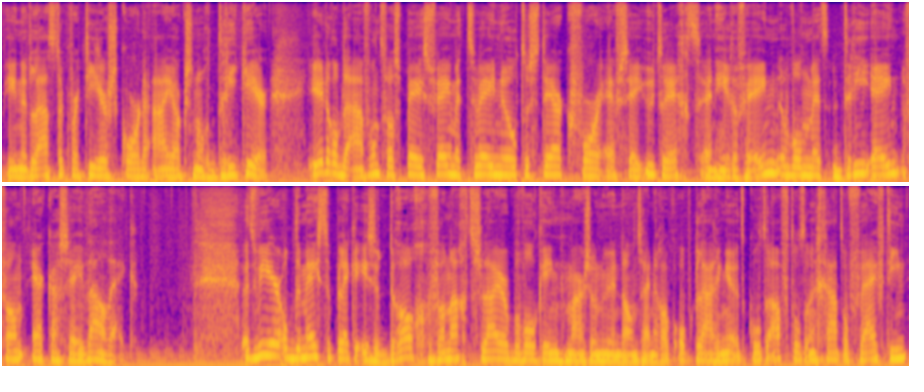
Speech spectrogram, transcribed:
In het laatste kwartier scoorde Ajax nog drie keer. Eerder op de avond was PSV met 2-0 te sterk voor FC Utrecht. En Heerenveen won met 3-1 van RKC Waalwijk. Het weer op de meeste plekken is het droog. Vannacht sluierbewolking, maar zo nu en dan zijn er ook opklaringen. Het koelt af tot een graad of 15.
